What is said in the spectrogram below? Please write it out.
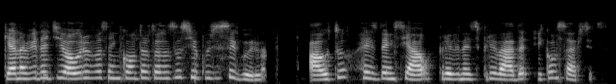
Que é na Vida de Ouro você encontra todos os tipos de seguro: auto, residencial, previdência privada e consórcios.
